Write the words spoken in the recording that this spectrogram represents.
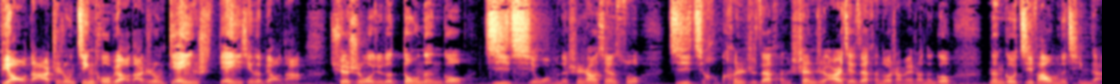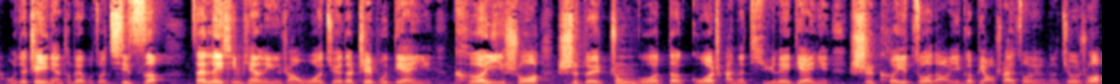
表达、这种镜头表达、这种电影电影性的表达，确实我觉得都能够激起我们的肾上腺素，激起甚至在很甚至而且在很多场面上能够能够激发我们的情感。我觉得这一点特别不错。其次。在类型片领域上，我觉得这部电影可以说是对中国的国产的体育类电影是可以做到一个表率作用的。就是说，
